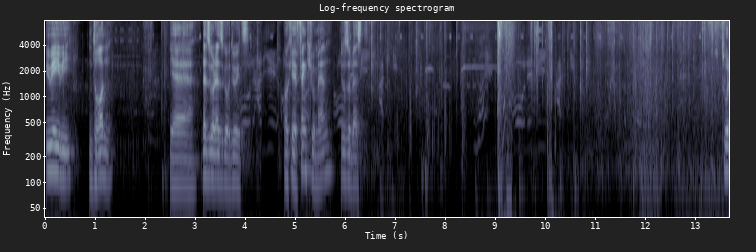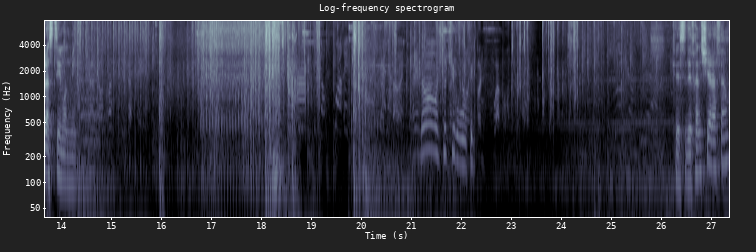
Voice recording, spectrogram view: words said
UAV, drone. Yeah, let's go, let's go, do it. Okay, thank you man, you're the best. Last team on me. Non, je te tue gros. Fais... Ok, c'est des Frenchies à la fin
